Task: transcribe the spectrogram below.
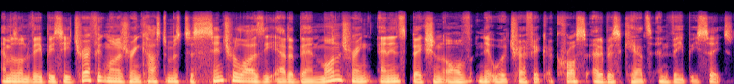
Amazon VPC traffic monitoring customers to centralize the out of band monitoring and inspection of network traffic across AWS accounts and VPCs.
